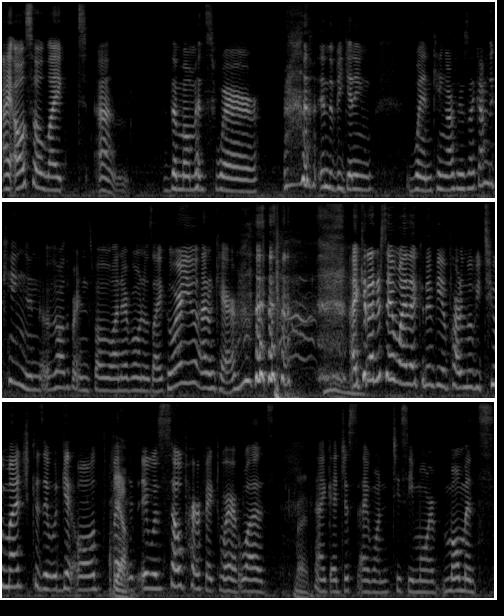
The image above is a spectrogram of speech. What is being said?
I also liked um, the moments where, in the beginning, when King Arthur's like, "I'm the king and of all the Britons," blah blah blah, and everyone was like, "Who are you? I don't care." I could understand why that couldn't be a part of the movie too much because it would get old, but Yeah. it, it was so perfect where it was. Right. Like I just I wanted to see more moments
